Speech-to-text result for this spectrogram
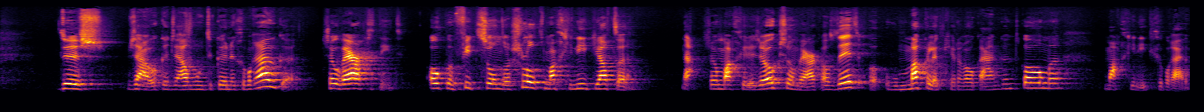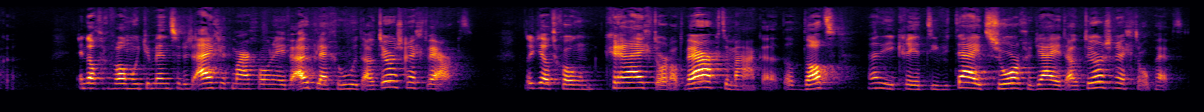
Dus zou ik het wel moeten kunnen gebruiken. Zo werkt het niet. Ook een fiets zonder slot mag je niet jatten. Nou, zo mag je dus ook zo'n werk als dit, hoe makkelijk je er ook aan kunt komen, mag je niet gebruiken. In dat geval moet je mensen dus eigenlijk maar gewoon even uitleggen hoe het auteursrecht werkt. Dat je dat gewoon krijgt door dat werk te maken. Dat dat, die creativiteit, zorgt dat jij het auteursrecht erop hebt.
